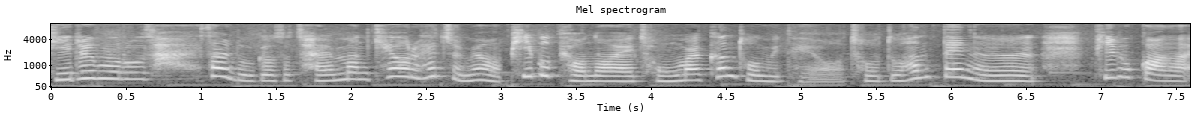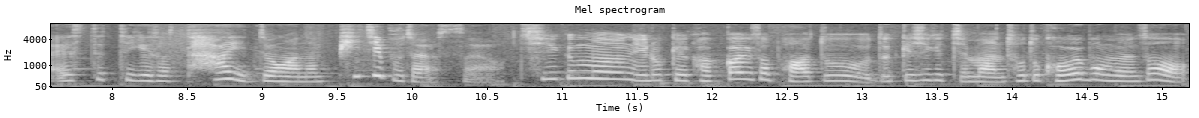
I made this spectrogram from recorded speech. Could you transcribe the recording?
기름으로 살살 녹여서 잘만 케어를 해주면 피부 변화에 정말 큰 도움이 돼요. 저도 한때는 피부과나 에스테틱에서 다 인정하는 피지 부자였어요. 지금은 이렇게 가까이서 봐도 느끼시겠지만 저도 거울 보면서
